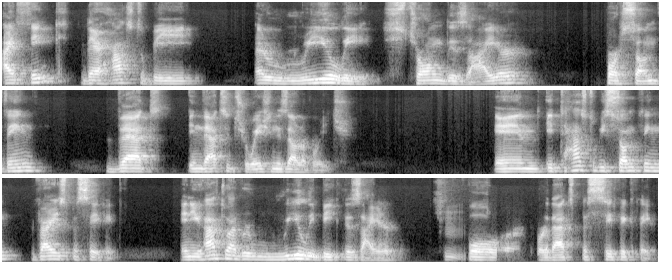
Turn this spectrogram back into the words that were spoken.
I think there has to be a really strong desire for something that in that situation is out of reach. And it has to be something very specific. And you have to have a really big desire hmm. for, for that specific thing.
